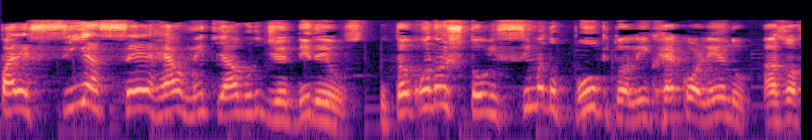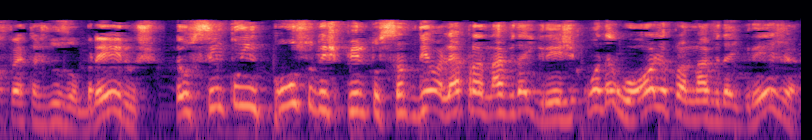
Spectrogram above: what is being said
parecia ser realmente algo de Deus. Então, quando eu estou em cima do púlpito ali recolhendo as ofertas dos obreiros, eu sinto o impulso do Espírito Santo de olhar para a nave da igreja. E quando eu olho para a nave da igreja,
